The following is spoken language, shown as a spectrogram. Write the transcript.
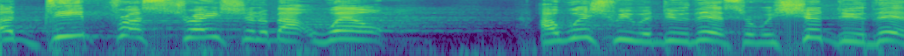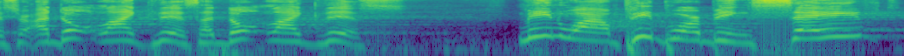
A deep frustration about, well, I wish we would do this, or we should do this, or I don't like this, I don't like this. Meanwhile, people are being saved.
